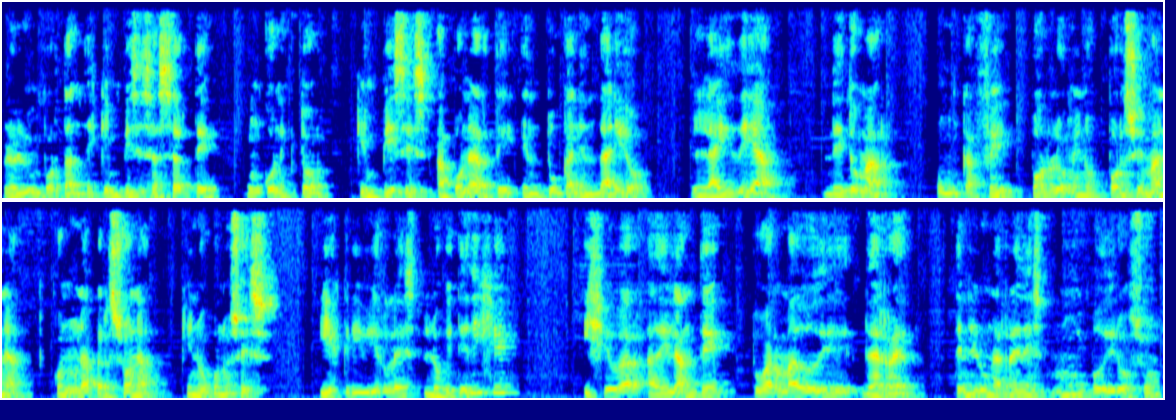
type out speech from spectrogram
pero lo importante es que empieces a hacerte un conector, que empieces a ponerte en tu calendario la idea de tomar un café por lo menos por semana con una persona que no conoces y escribirles lo que te dije y llevar adelante tu armado de, red. Tener una red es muy poderoso.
